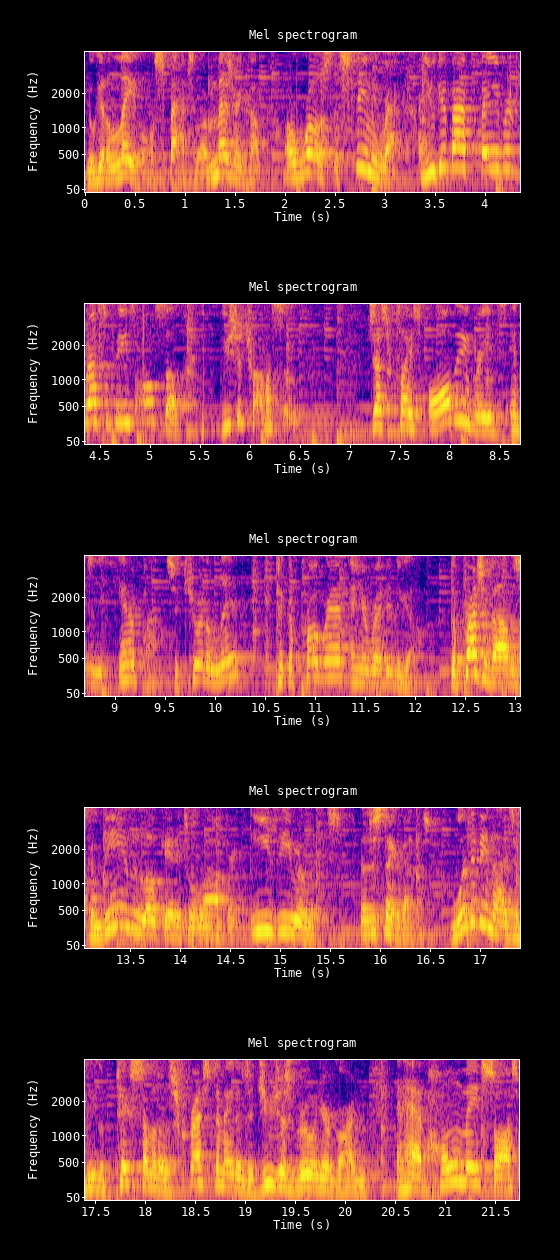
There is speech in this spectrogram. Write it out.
You'll get a ladle, a spatula, a measuring cup, a roast, a steaming rack. You get my favorite recipes also. You should try my soup. Just place all the ingredients into the inner pot, secure the lid, pick a program, and you're ready to go. The pressure valve is conveniently located to allow for easy release. Now just think about this. Wouldn't it be nice if you could pick some of those fresh tomatoes that you just grew in your garden and have homemade sauce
